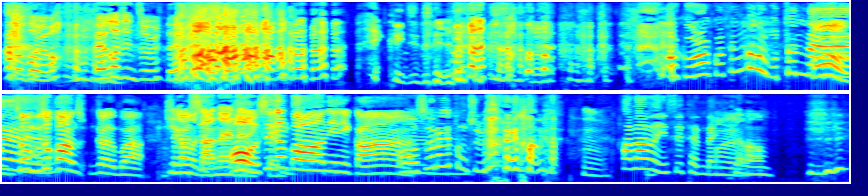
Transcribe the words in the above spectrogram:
저도요 매거진 주울 때 그지들. 아, 그럴 거 생각을 못 했네. 어, 전 무조건, 그니까, 뭐야. 기념을 제가 나눠야 어. 시즌권이니까. 어, 쓰레기통 주변에 가면 응. 하나는 있을 텐데. 어. 그럼.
